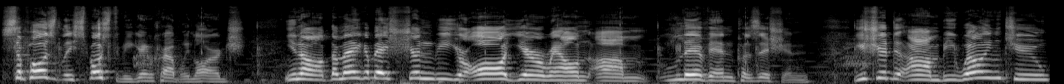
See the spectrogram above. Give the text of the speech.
supposedly supposed to be incredibly large, you know, the mega base shouldn't be your all year round um live in position. You should um be willing to,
